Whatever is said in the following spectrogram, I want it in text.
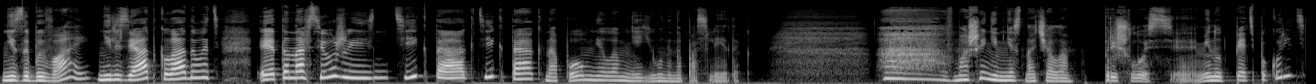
Не забывай, нельзя откладывать это на всю жизнь. Тик-так, тик-так, напомнила мне Юна напоследок. В машине мне сначала пришлось э, минут пять покурить,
